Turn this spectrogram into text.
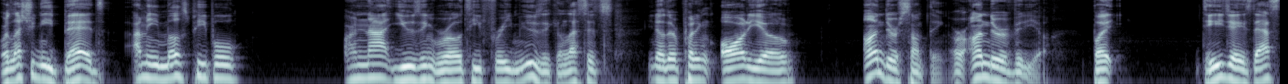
or unless you need beds. I mean, most people are not using royalty free music unless it's, you know, they're putting audio under something or under a video. But DJs, that's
